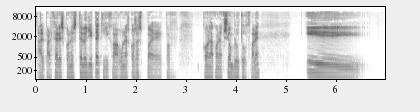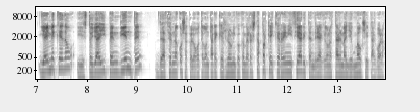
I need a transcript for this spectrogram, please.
al parecer es con este Logitech y con algunas cosas pues, con la conexión Bluetooth, ¿vale? Y, y ahí me quedo y estoy ahí pendiente de hacer una cosa que luego te contaré que es lo único que me resta porque hay que reiniciar y tendría que conectar el Magic Mouse y tal. Bueno,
